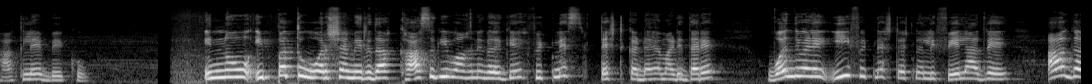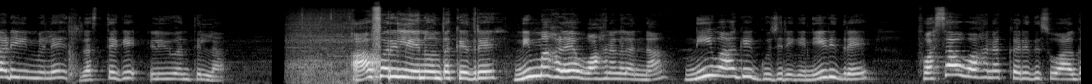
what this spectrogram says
ಹಾಕಲೇಬೇಕು. ಇನ್ನು ಇಪ್ಪತ್ತು ವರ್ಷ ಮೀರಿದ ಖಾಸಗಿ ವಾಹನಗಳಿಗೆ ಫಿಟ್ನೆಸ್ ಟೆಸ್ಟ್ ಕಡ್ಡಾಯ ಮಾಡಿದ್ದಾರೆ. ಒಂದು ವೇಳೆ ಈ ಫಿಟ್ನೆಸ್ ಟೆಸ್ಟ್ನಲ್ಲಿ ಫೇಲ್ ಆದರೆ ಆ ಗಾಡಿ ಇನ್ಮೇಲೆ ರಸ್ತೆಗೆ ಇಳಿಯುವಂತಿಲ್ಲ. ಆಫರ್ ಇಲ್ಲಿ ಏನು ಅಂತ ಕೇಳಿದ್ರೆ, ನಿಮ್ಮ ಹಳೆಯ ವಾಹನಗಳನ್ನು ನೀವಾಗೆ ಗುಜರಿಗೆ ನೀಡಿದರೆ ಹೊಸ ವಾಹನ ಖರೀದಿಸುವಾಗ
